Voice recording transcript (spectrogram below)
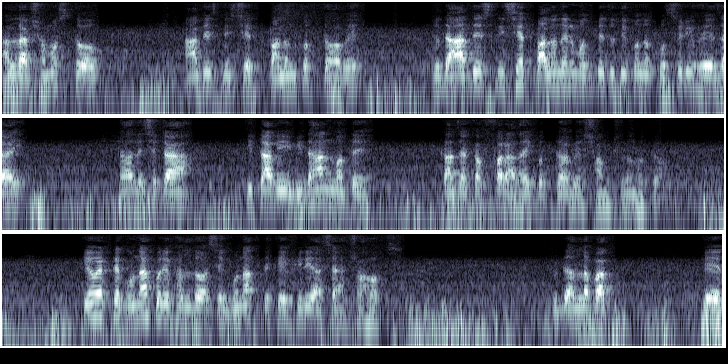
আল্লাহর সমস্ত আদেশ নিষেধ পালন করতে হবে। যদি আদেশ নিষেধ পালনের মধ্যে যদি কোনো কচুরি হয়ে যায়, তাহলে সেটা কিতাবি বিধান মতে কাজা কাফার আদায় করতে হবে, সংশোধন হতে হবে। কেউ একটা গুণা করে ফেলল সেই গুণার থেকে ফিরে আসা সহজ। যদি আল্লাহ পাকের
